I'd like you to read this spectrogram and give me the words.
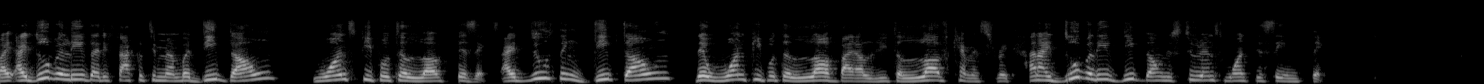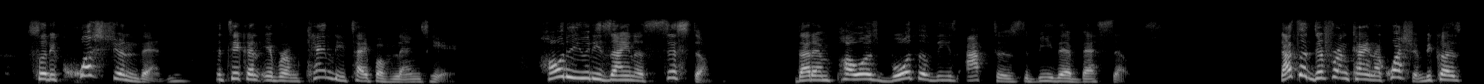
Right? I do believe that the faculty member deep down wants people to love physics. I do think deep down, they want people to love biology, to love chemistry. And I do believe deep down the students want the same thing. So the question then, to take an Ibram Kendi type of lens here, how do you design a system that empowers both of these actors to be their best selves? That's a different kind of question because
